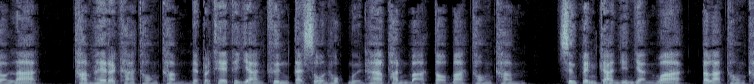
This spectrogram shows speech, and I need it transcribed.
ดอลลาร์ทำให้ราคาทองคำในประเทศทะยานขึ้นแต่โซน 65,000 บาทต่อบาททองคำซึ่งเป็นการยืนยันว่าตลาดทองค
